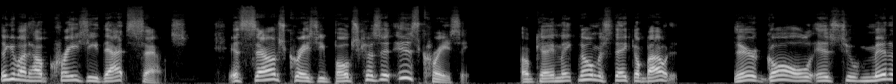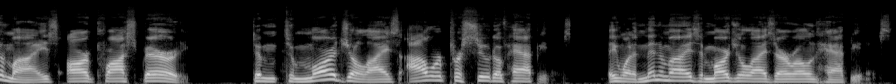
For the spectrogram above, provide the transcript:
Think about how crazy that sounds. It sounds crazy, folks, because it is crazy. Okay, make no mistake about it. Their goal is to minimize our prosperity, to, to marginalize our pursuit of happiness. They want to minimize and marginalize our own happiness.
